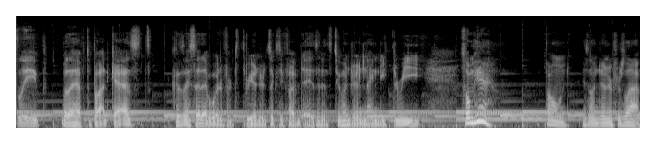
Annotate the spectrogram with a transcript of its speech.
sleep, but I have to podcast because I said I would for 365 days and it's 293. So I'm here. Phone is on Jennifer's lap.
